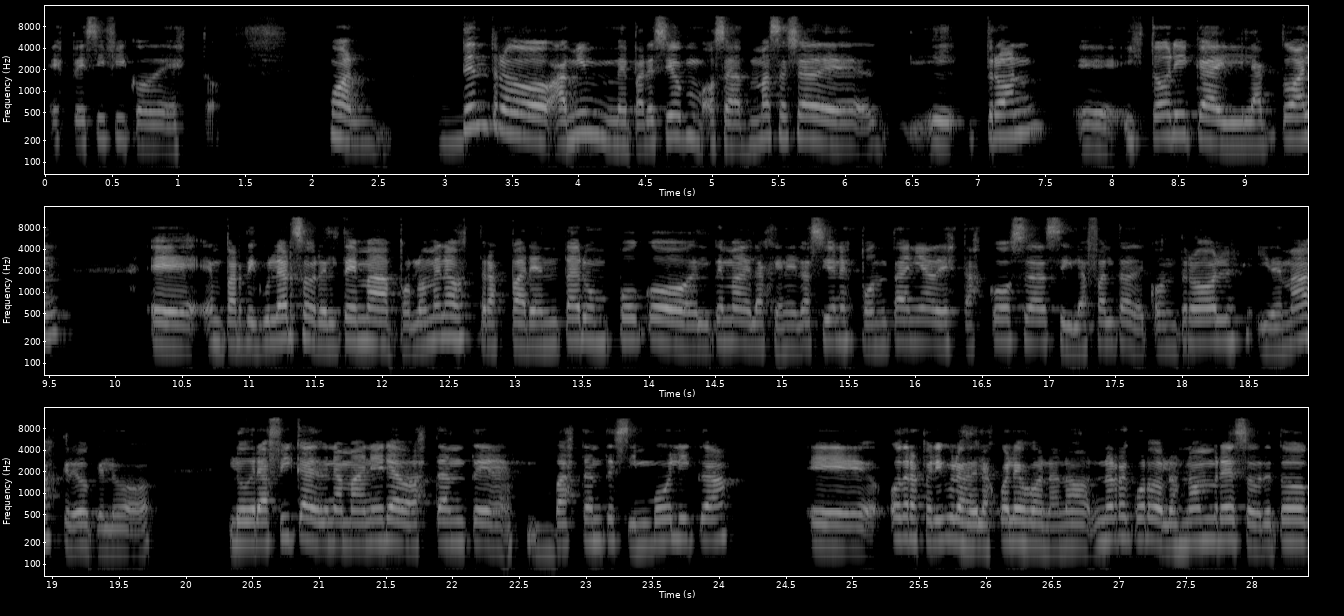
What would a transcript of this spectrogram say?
específico de esto? Bueno, dentro, a mí me pareció, o sea, más allá de Tron, eh, histórica y la actual, eh, en particular sobre el tema, por lo menos transparentar un poco el tema de la generación espontánea de estas cosas y la falta de control y demás, creo que lo, lo grafica de una manera bastante, bastante simbólica eh, otras películas de las cuales, bueno, no, no, recuerdo los nombres, sobre todo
